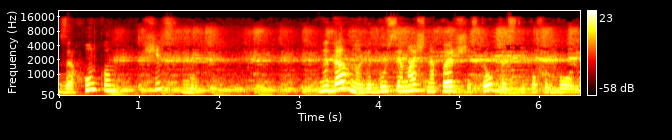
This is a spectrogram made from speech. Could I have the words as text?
з рахунком 6-0. Недавно відбувся матч на першість області по футболу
